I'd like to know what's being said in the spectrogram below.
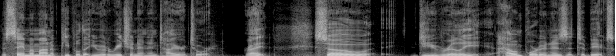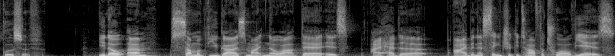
the same amount of people that you would reach in an entire tour, right? So, do you really, how important is it to be exclusive? You know, um, some of you guys might know out there is I had a I've been a signature guitar for 12 years.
